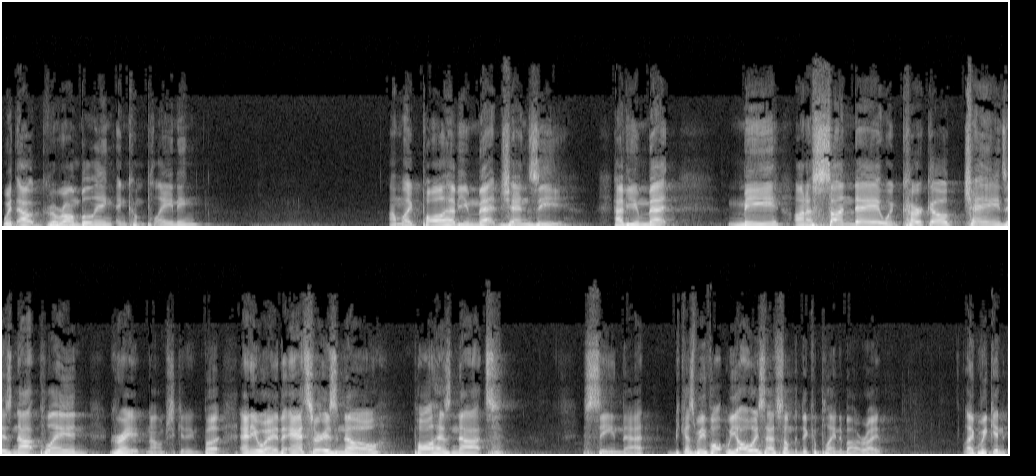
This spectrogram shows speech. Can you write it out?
without grumbling and complaining? I'm like, Paul, have you met Gen Z? Have you met me on a Sunday when Kirk Cousins is not playing great? No, I'm just kidding. But anyway, the answer is no. Paul has not seen that because we've, we always have something to complain about, right? Like we can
